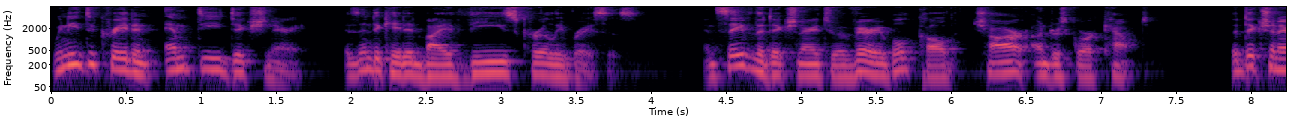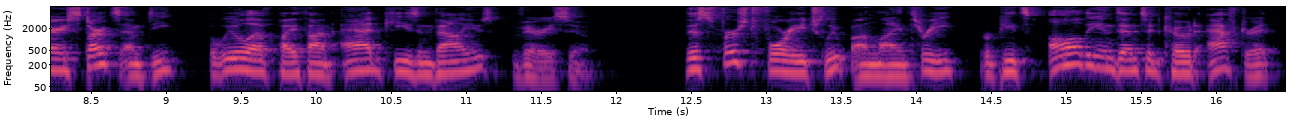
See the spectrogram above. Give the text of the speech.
we need to create an empty dictionary, as indicated by these curly braces, and save the dictionary to a variable called char underscore count. The dictionary starts empty, but we will have Python add keys and values very soon. This first for each loop on line 3 repeats all the indented code after it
